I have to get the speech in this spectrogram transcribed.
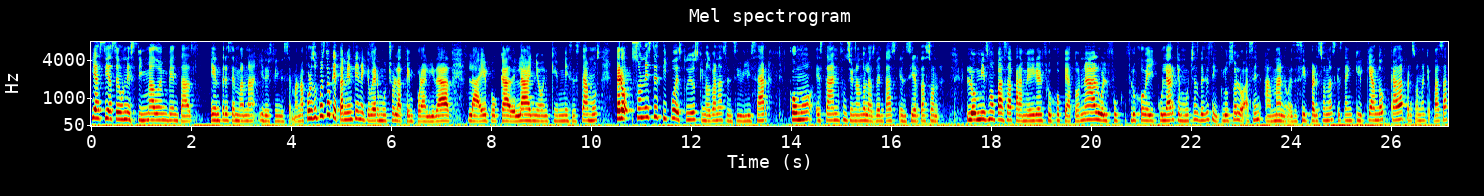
Y así hacer un estimado en ventas entre semana y de fin de semana. Por supuesto que también tiene que ver mucho la temporalidad, la época del año, en qué mes estamos, pero son este tipo de estudios que nos van a sensibilizar cómo están funcionando las ventas en cierta zona. Lo mismo pasa para medir el flujo peatonal o el flujo vehicular, que muchas veces incluso lo hacen a mano, es decir, personas que están cliqueando cada persona que pasa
